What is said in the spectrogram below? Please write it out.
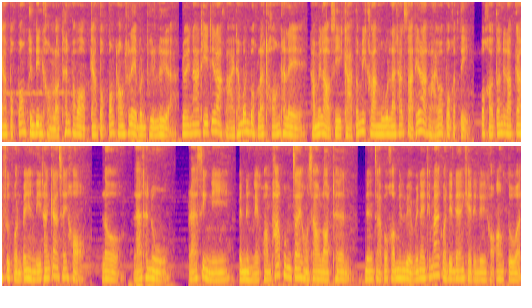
การปกป้องพื้นดินของลอตเทนพอๆกับการปกป้องท้องทะเลบนพื้นเรือด้วยหน้าที่ที่หลากหลายทั้งบนบกและท้องทะเลทำให้เหล่าซีการ์ต้องมีคลังวุธและทักษะที่หลากหลายกว่าปกติ พวกเขาต้องได้รับการฝึกฝนเป็นอย่างดีทั้งการใช้หอกโล่และธนู และสิ่งนี้เป็นหนึ่งในความภาคภูมิใจของชาวลอตเทน เนื่องจากพวกเขามีระเบียบวินัยที่มากกว่าดินแดนเขตอื่นๆของอัลตวน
